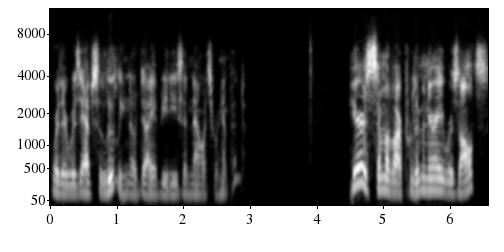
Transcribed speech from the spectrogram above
where there was absolutely no diabetes and now it's rampant. Here is some of our preliminary results.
